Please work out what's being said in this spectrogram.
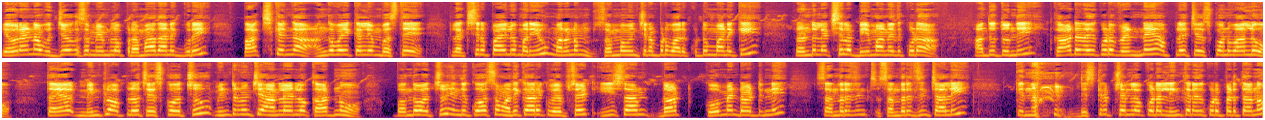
ఎవరైనా ఉద్యోగ సమయంలో ప్రమాదానికి గురి పాక్షికంగా అంగవైకల్యం వస్తే లక్ష రూపాయలు మరియు మరణం సంభవించినప్పుడు వారి కుటుంబానికి రెండు లక్షల బీమా అనేది కూడా అందుతుంది. కార్డు అనేది కూడా వెంటనే అప్లై చేసుకొని వాళ్ళు తయారు ఇంట్లో అప్లోడ్ చేసుకోవచ్చు. ఇంటి నుంచి ఆన్లైన్లో కార్డును పొందవచ్చు. ఇందుకోసం అధికారిక వెబ్సైట్ ఈశాన్ డాట్ గవర్నమెంట్ డాట్ ఇన్ని సందర్శించ సందర్శించాలి. కింద డిస్క్రిప్షన్లో కూడా లింక్ అనేది కూడా పెడతాను.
